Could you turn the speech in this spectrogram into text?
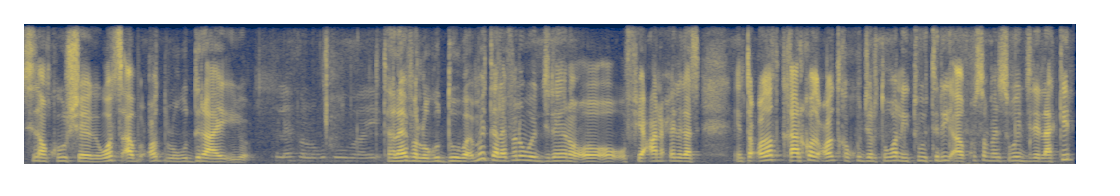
sidaan kuu sheegay whatsapp cod lagu diraayo iyo taleefon lagu duuba ma taleefano way jireen oo fiican xilligaas. Inta codadka qaarkood codadka ku jirto one iyo two three aa ku sameynayso way jireen laakiin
